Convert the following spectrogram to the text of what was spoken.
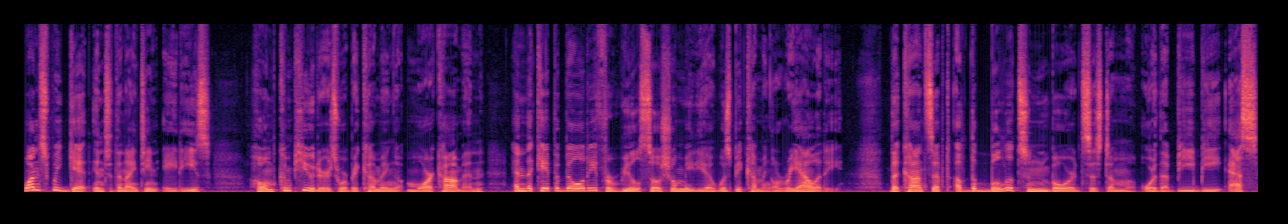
Once we get into the 1980s, home computers were becoming more common, and the capability for real social media was becoming a reality. The concept of the bulletin board system, or the BBS,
